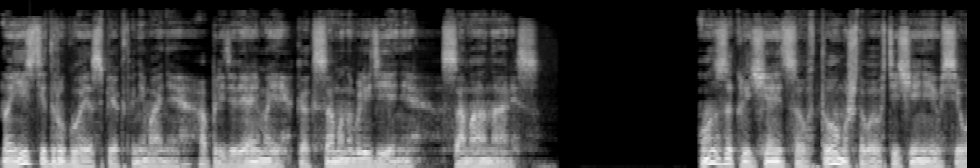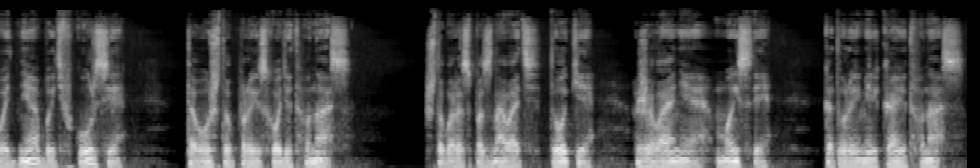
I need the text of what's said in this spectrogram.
Но есть и другой аспект внимания, определяемый как самонаблюдение, самоанализ. Он заключается в том, чтобы в течение всего дня быть в курсе – того, что происходит в нас, чтобы распознавать токи, желания, мысли, которые мелькают в нас.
